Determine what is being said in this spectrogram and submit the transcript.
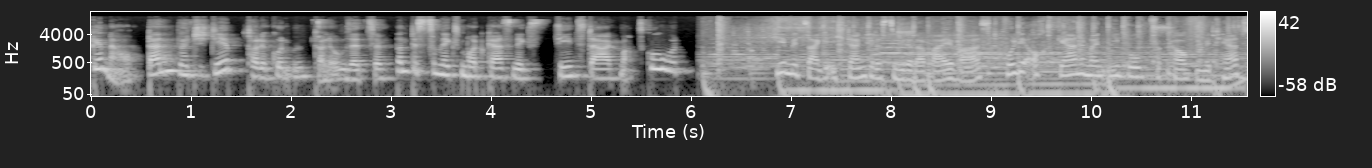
Genau. Dann wünsche ich dir tolle Kunden, tolle Umsätze und bis zum nächsten Podcast, nächsten Dienstag. Macht's gut. Hiermit sage ich danke, dass du wieder dabei warst. Hol dir auch gerne mein E-Book Verkaufen mit Herz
